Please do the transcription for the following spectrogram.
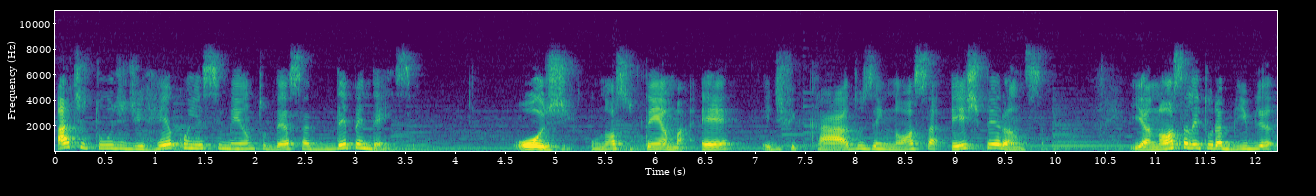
atitude de reconhecimento dessa dependência. Hoje, o nosso tema é Edificados em Nossa Esperança. E a nossa leitura bíblia,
